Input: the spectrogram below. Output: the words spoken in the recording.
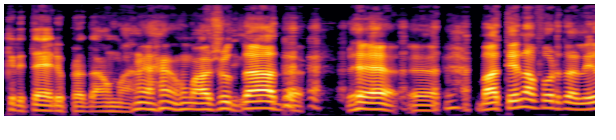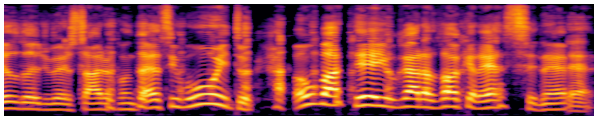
critério para dar uma. uma ajudada. É, é. Bater na fortaleza do adversário acontece muito. Vamos bater e o cara só cresce, né? É.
